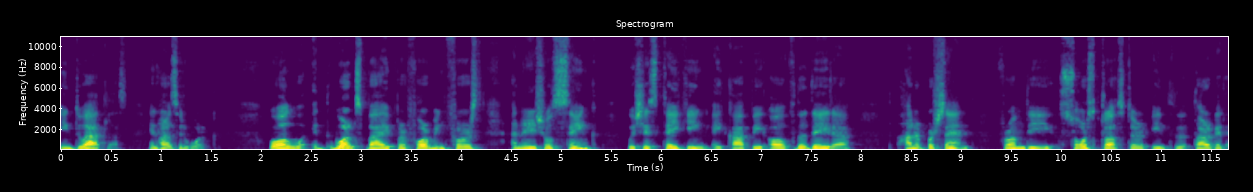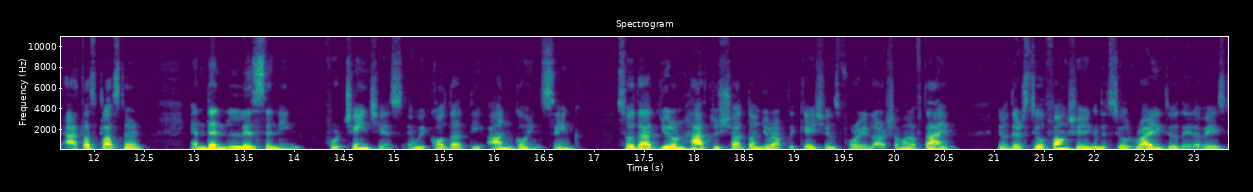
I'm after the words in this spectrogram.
into Atlas. And how does it work? Well, it works by performing first an initial sync, which is taking a copy of the data 100% from the source cluster into the target Atlas cluster, and then listening for changes, and we call that the ongoing sync, so that you don't have to shut down your applications for a large amount of time. You know, they're still functioning and they're still writing to the database,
